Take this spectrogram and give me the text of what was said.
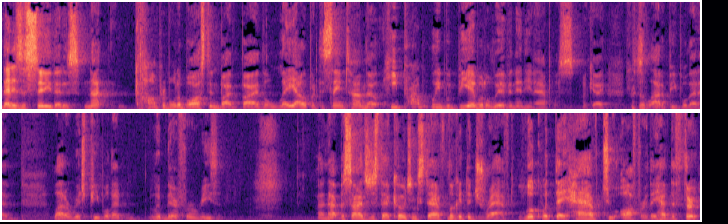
that is a city that is not comparable to Boston by, by the layout, but at the same time, though, he probably would be able to live in Indianapolis. Okay, there's a lot of people that have, a lot of rich people that live there for a reason. Uh, not besides just that coaching staff. Look at the draft. Look what they have to offer. They have the third.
